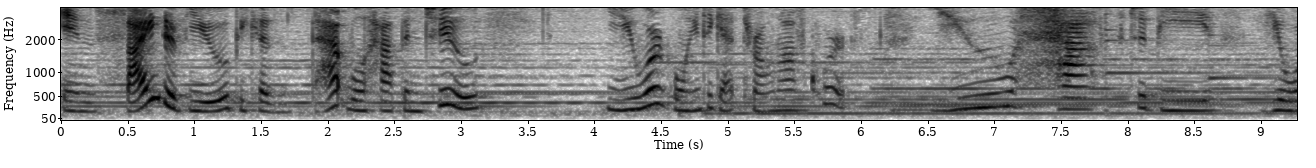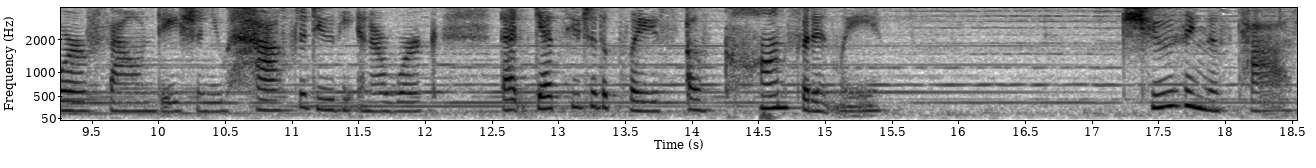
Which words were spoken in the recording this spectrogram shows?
inside of you, because that will happen too, you are going to get thrown off course. You have to be your foundation. You have to do the inner work that gets you to the place of confidently choosing this path,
